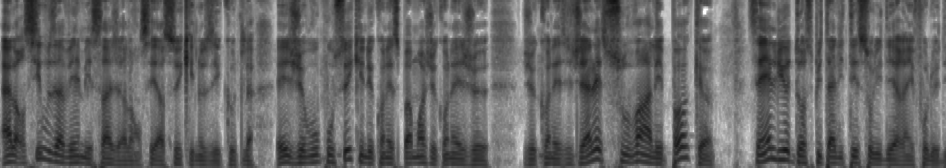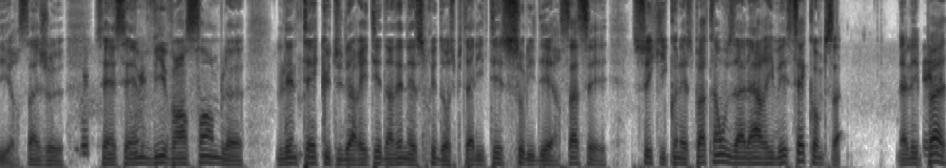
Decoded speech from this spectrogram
Alors, si vous avez un message à lancer à ceux qui nous écoutent là, et je vous, pour ceux qui ne connaissent pas, moi je connais, je, je connais, j'allais souvent à l'époque, c'est un lieu d'hospitalité solidaire, hein, il faut le dire. Ça, je, c'est, c'est un vivre ensemble, euh, l'interculturalité dans un esprit d'hospitalité solidaire. Ça, c'est ceux qui connaissent pas, quand vous allez arriver, c'est comme ça. N'allez pas,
